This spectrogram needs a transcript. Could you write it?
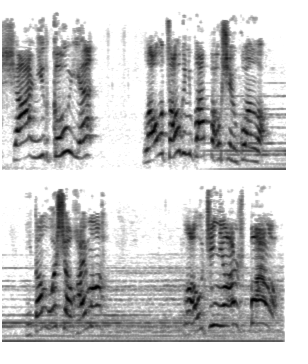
瞎你的狗眼！老早给你把保险关了，你当我小孩吗？老今年二十八了。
